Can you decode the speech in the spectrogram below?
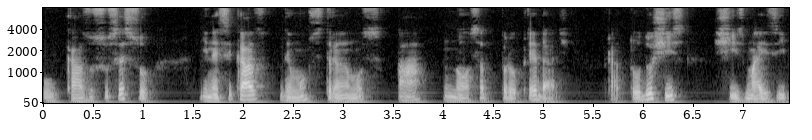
o caso sucessor. E nesse caso, demonstramos a nossa propriedade. Para todo x, x mais y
